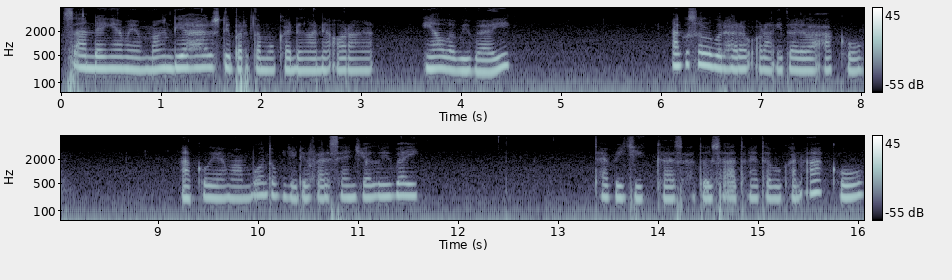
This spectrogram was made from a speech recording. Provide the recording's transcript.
seandainya memang dia harus dipertemukan dengan orang yang lebih baik, aku selalu berharap orang itu adalah aku. Aku yang mampu untuk menjadi versi yang jauh lebih baik. Tapi jika suatu saat ternyata bukan aku,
